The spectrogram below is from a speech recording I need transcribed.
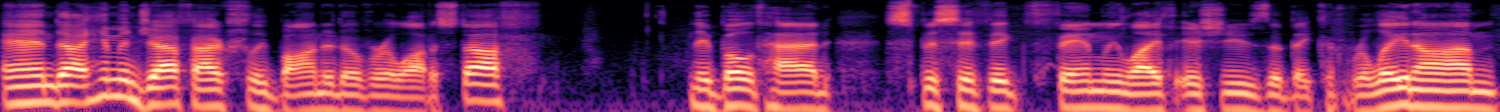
And uh, him and Jeff actually bonded over a lot of stuff. They both had specific family life issues that they could relate on,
